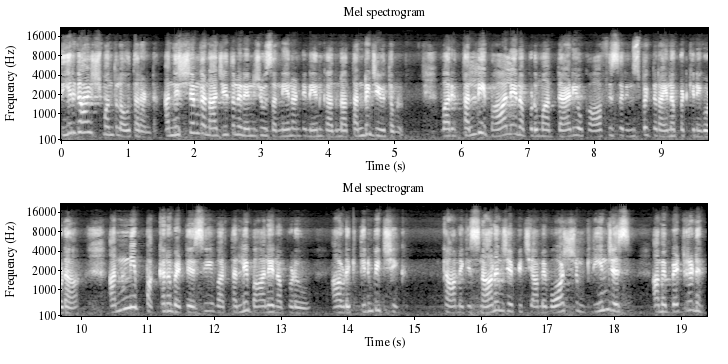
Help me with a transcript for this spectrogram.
దీర్ఘాయుష్మంతులు అవుతారంట. ఆ నిశ్చయంగా నా జీవితంలో నేను చూసాను నేనంటే నేను కాదు నా తండ్రి జీవితంలో. వారి తల్లి బాగాలేనప్పుడు మా డాడీ ఒక ఆఫీసర్ ఇన్స్పెక్టర్ అయినప్పటికీ కూడా అన్ని పక్కన పెట్టేసి వారి తల్లి బాగాలేనప్పుడు ఆవిడకి తినిపించి ఆమెకి స్నానం చేపించి ఆమె వాష్రూమ్ క్లీన్ చేసి ఆమె బెడ్ రిడన్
